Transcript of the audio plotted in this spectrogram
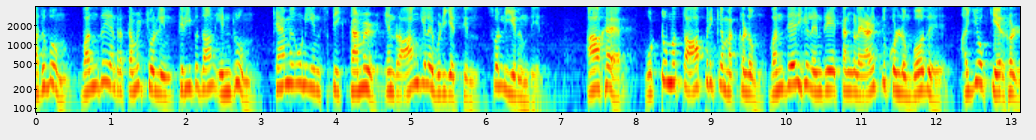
அதுவும் வந்து என்ற தமிழ்ச்சொல்லின் திரிபுதான் என்றும் கேமரூனியன் ஸ்பீக் தமிழ் என்ற ஆங்கில விழியத்தில் சொல்லியிருந்தேன். ஆக ஒட்டுமொத்த ஆப்பிரிக்க மக்களும் வந்தேரிகள் என்றே தங்களை அழைத்துக் கொள்ளும் போது ஐயோக்கியர்கள்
